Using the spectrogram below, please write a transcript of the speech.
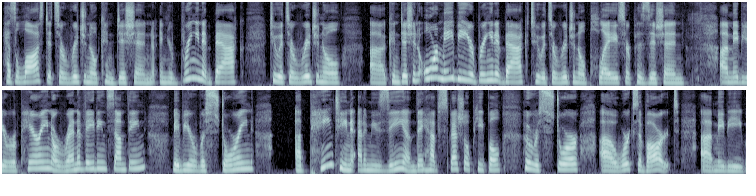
has lost its original condition and you're bringing it back to its original uh, condition, or maybe you're bringing it back to its original place or position. Uh, maybe you're repairing or renovating something. Maybe you're restoring a painting at a museum. They have special people who restore uh, works of art, uh, maybe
